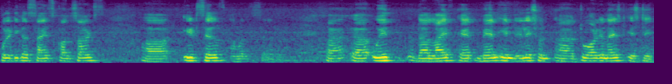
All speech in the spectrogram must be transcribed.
political science concerns itself with the life at man in relation to organised state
